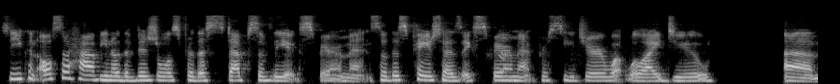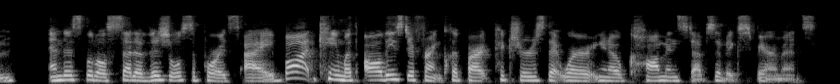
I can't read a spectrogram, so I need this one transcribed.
So you can also have you know the visuals for the steps of the experiment. So this page says experiment procedure. What will I do? Um, and this little set of visual supports I bought came with all these different clip art pictures that were, you know, common steps of experiments.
